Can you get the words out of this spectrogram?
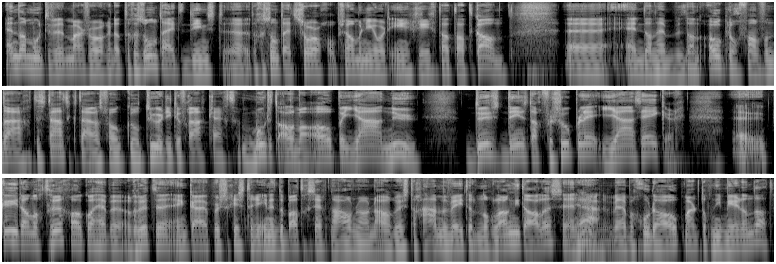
En dan moeten we maar zorgen dat de gezondheidsdienst, eh, de gezondheidszorg op zo'n manier wordt ingericht dat dat kan. Eh, en dan hebben we dan ook nog van vandaag de staatssecretaris van Cultuur die de vraag krijgt: moet het allemaal open? Ja, nu. Dus dinsdag versoepelen? Ja, zeker. Kun je dan nog terug? Ook al hebben Rutte en Kuipers gisteren in het debat gezegd: nou, nou, nou, rustig aan. We weten nog lang niet alles. En Ja. we hebben goede hoop, maar toch niet meer dan dat.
